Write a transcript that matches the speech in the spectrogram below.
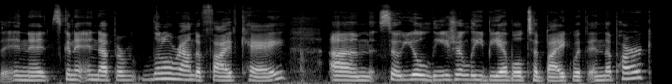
and it's going to end up a little around a 5K. Um, so you'll leisurely be able to bike within the park.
